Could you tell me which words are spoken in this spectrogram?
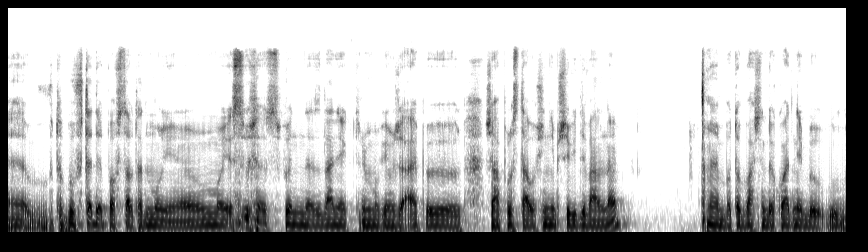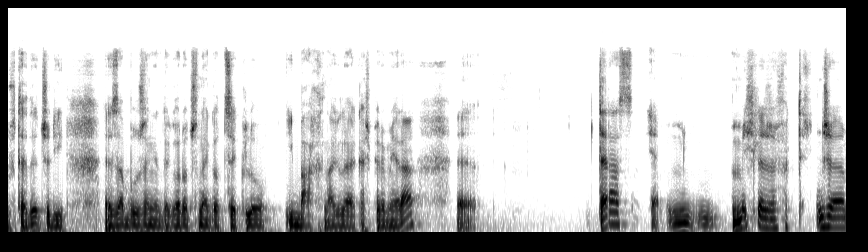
e, to był wtedy powstał ten mój, moje słynne zdanie, którym mówiłem, że Apple, że Apple stało się nieprzewidywalne bo to właśnie dokładnie był wtedy, czyli zaburzenie tego rocznego cyklu i bach, nagle jakaś premiera. Teraz myślę, że faktycznie, że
